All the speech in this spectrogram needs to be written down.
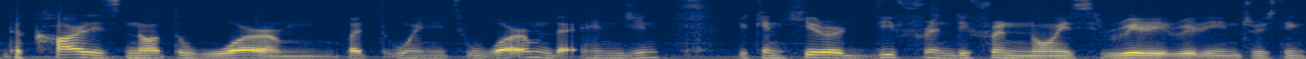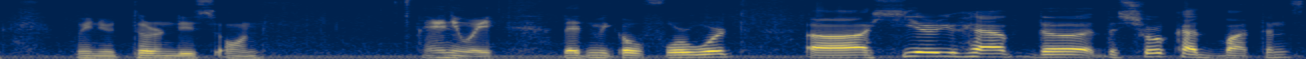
the car is not warm but when it's warm the engine you can hear a different different noise. Really really interesting when you turn this on. Anyway let me go forward uh, here you have the, the shortcut buttons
